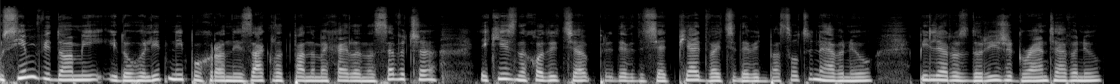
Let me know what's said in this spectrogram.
Усім відомий і довголітний похоронний заклад пана Михайла Насевича, який знаходиться при 9529 Баслтон Авеню біля роздоріжжя Грант Авеню,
